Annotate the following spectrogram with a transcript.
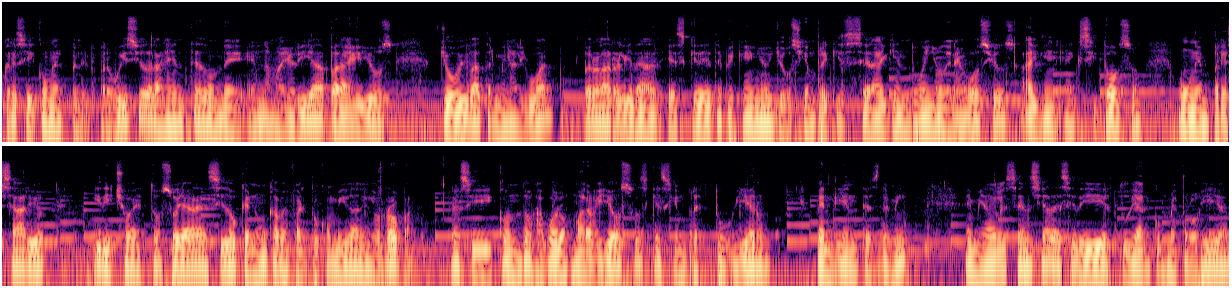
crecí con el prejuicio de la gente donde en la mayoría para ellos yo iba a terminar igual, pero la realidad es que desde pequeño yo siempre quise ser alguien dueño de negocios, alguien exitoso, un empresario y dicho esto, soy agradecido que nunca me faltó comida ni ropa. Crecí con dos abuelos maravillosos que siempre estuvieron pendientes de mí. En mi adolescencia decidí estudiar cosmetología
